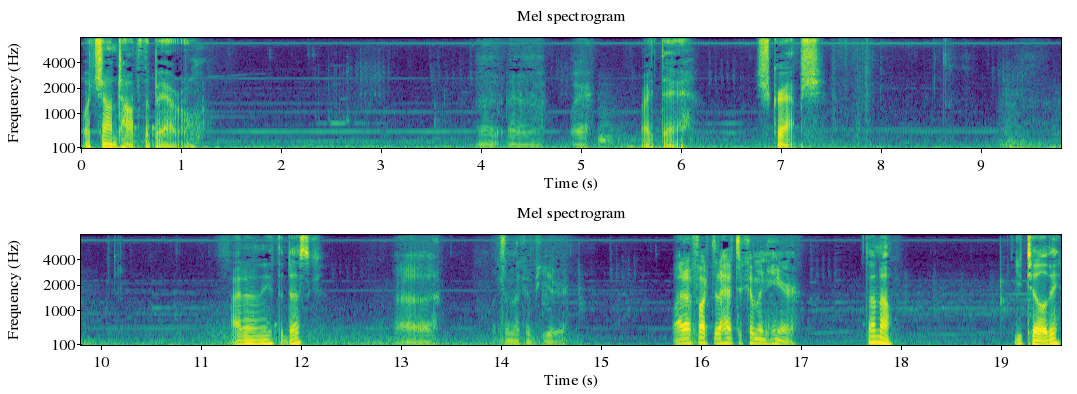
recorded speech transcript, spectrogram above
What's on top of the barrel? Uh, I don't know where. Right there. Scraps. Right underneath the desk? Uh, what's in the computer? Why the fuck did I have to come in here? Don't know. Utility?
